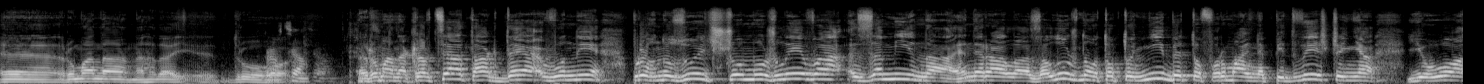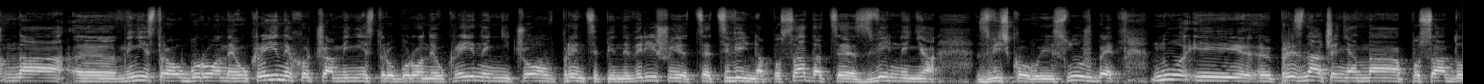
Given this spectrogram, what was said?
е, Романа, нагадай, е, другого Кравця. Романа Кравця, так, де вони прогнозують, що можлива заміна генерала Залужного, тобто нібито формальне підвищення його на е, міністра оборони України. Хоча міністр оборони України нічого в принципі не вирішує. Це цивільна посада, це звільнення з військової служби. Ну і е, призначення на посаду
